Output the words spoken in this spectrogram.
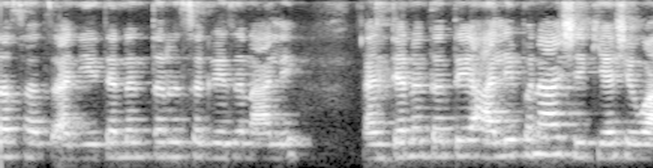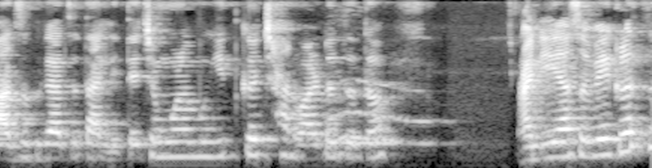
तसाच. आणि त्यानंतर सगळेजण आले. आणि त्यानंतर ते आले पण असे की असे वाजत गाजत आले. त्याच्यामुळं मग इतकं छान वाटत होतं. आणि असं वेगळंच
